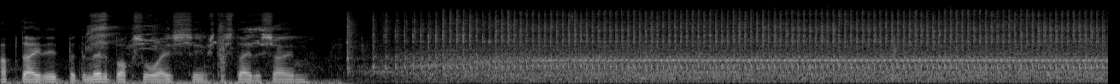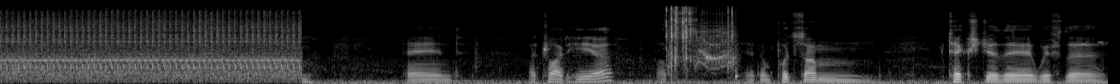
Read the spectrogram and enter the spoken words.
updated, but the letterbox always seems to stay the same. And I tried here. I can put some texture there with the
